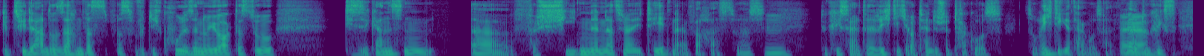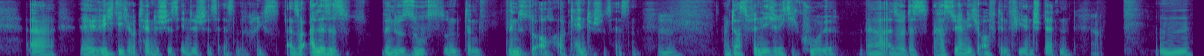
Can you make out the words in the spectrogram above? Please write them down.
gibt es viele andere Sachen, was, was wirklich cool ist in New York, dass du diese ganzen äh, verschiedenen Nationalitäten einfach hast. Du, hast. Mhm. du kriegst halt richtig authentische Tacos. So richtige Tacos halt. Ja, Ne? ja. Du kriegst äh, richtig authentisches indisches Essen. Du kriegst, also alles ist, wenn du suchst und dann findest du auch authentisches Essen. Mhm. Und das finde ich richtig cool. Ja, also das hast du ja nicht oft in vielen Städten. Ja. Mhm.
